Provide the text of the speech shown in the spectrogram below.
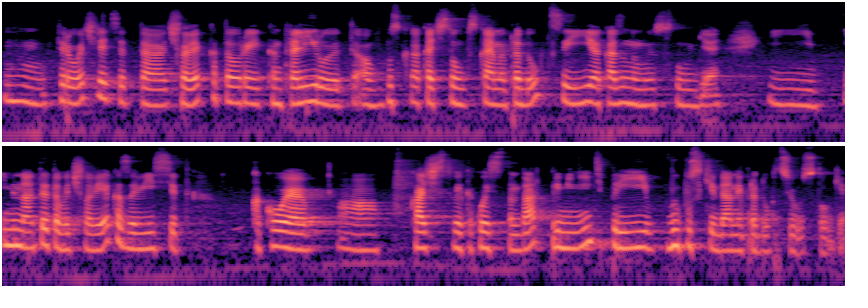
Ну, в первую очередь, это человек, который контролирует а, выпуск... качество выпускаемой продукции и оказанные услуги. И именно от этого человека зависит, какое а, качество и какой стандарт применить при выпуске данной продукции и услуги.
